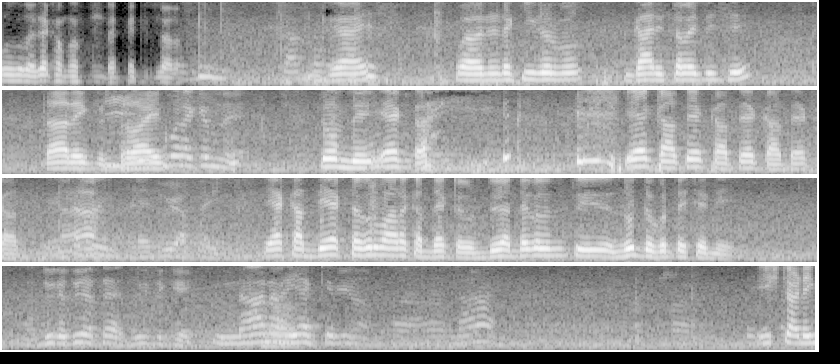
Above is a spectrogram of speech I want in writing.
ওইগুলা দেখানো এখন দেখাইতেছি। গাইস এটা কি করব? গাড়ি চালাইতেছে। তার এক ড্রাইভ করে কেমনে? তোমনে একটা এক হাতে এক হাতে এক হাতে এক হাত। এক হাত দিয়ে একটা করব আর এক হাত দিয়ে একটা করব। দুই হাত দিয়ে করলে তো তুই যুদ্ধ করতেছে নি। দুইটা দুই হাতে দুই দিকে? না না এক স্টার্টিং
